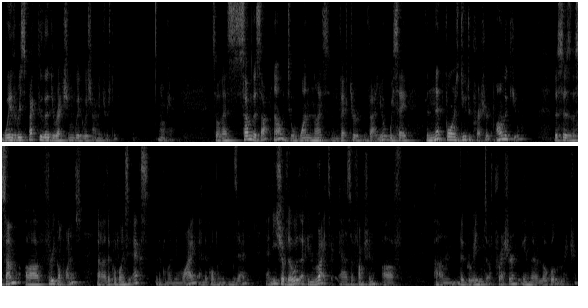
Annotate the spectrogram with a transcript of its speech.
with respect to the direction with which I'm interested. Okay, so let's sum this up now into one nice vector value. We say the net force due to pressure on the cube. This is the sum of three components, uh, the components in x, the component in y, and the component in z. And each of those I can write as a function of um, the gradient of pressure in the local direction.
